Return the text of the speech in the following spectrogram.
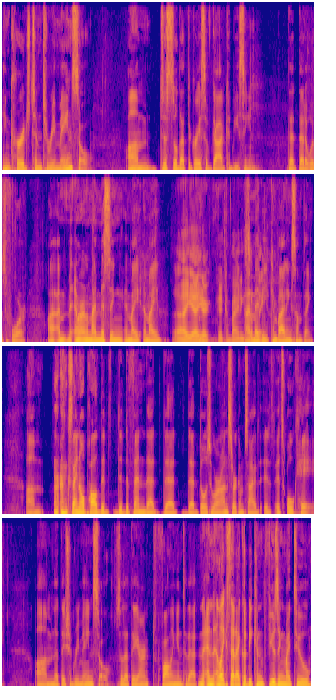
encouraged him to remain so, um, just so that the grace of God could be seen, that that it was for. I, I'm am I missing? Am I am I Uh, yeah, you're, you're combining I may be combining something. Um, because I know Paul did did defend that that that those who are uncircumcised it's, it's okay, um, and that they should remain so, so that they aren't falling into that. And, and like I said, I could be confusing my two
